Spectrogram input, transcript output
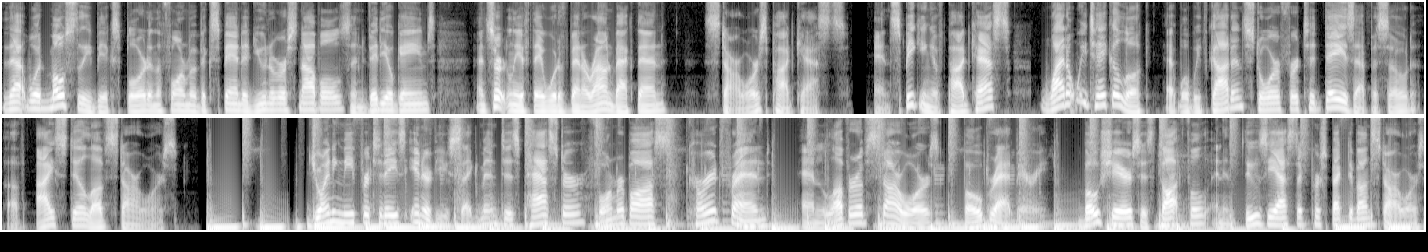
that would mostly be explored in the form of expanded universe novels and video games, and certainly if they would have been around back then, Star Wars podcasts. And speaking of podcasts, why don't we take a look at what we've got in store for today's episode of I Still Love Star Wars? Joining me for today's interview segment is pastor, former boss, current friend, and lover of Star Wars, Bo Bradbury. Bo shares his thoughtful and enthusiastic perspective on Star Wars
